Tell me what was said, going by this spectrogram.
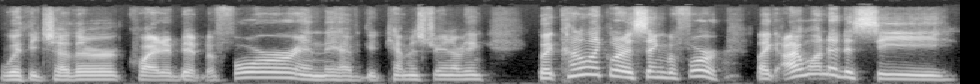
with each other quite a bit before and they have good chemistry and everything but kind of like what i was saying before like i wanted to see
